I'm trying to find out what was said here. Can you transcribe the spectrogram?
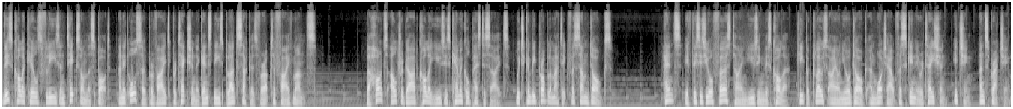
This collar kills fleas and ticks on the spot, and it also provides protection against these blood-suckers for up to 5 months. The Hartz UltraGuard collar uses chemical pesticides, which can be problematic for some dogs. Hence, if this is your first time using this collar, keep a close eye on your dog and watch out for skin irritation, itching, and scratching.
